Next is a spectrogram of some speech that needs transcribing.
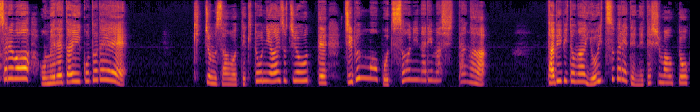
それはおめでたいことで。キッチョムさんは適当に相づちを打って自分もごちそうになりましたが、旅人が酔いつぶれて寝てしまうと、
